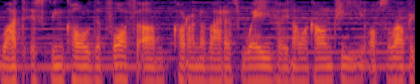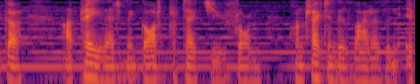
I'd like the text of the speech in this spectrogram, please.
what is being called the fourth um, coronavirus wave in our country of South Africa I pray that may God protect you from contracting this virus. And if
